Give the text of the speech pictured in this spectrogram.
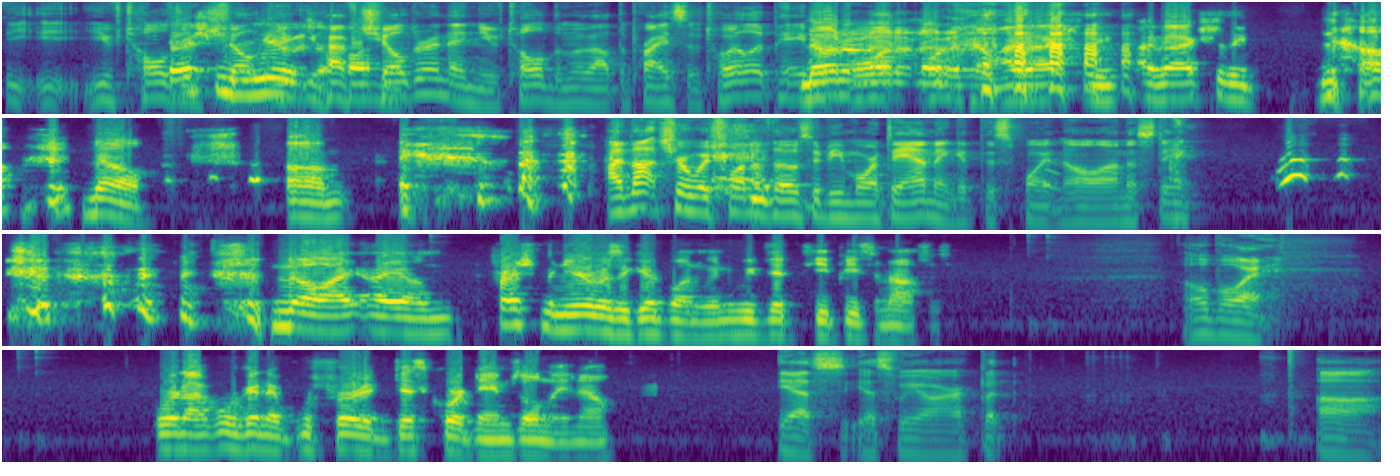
You've told your children you, have children and you've told them about the price of toilet paper. No, no, no, no, no, no, no. I've actually, I've actually, no, no. Um, I'm not sure which one of those would be more damning at this point. In all honesty, no, I, I, um, freshman year was a good one when we did TP some houses. oh boy, We're not, we're gonna refer to Discord names only now. yes, yes, we are. But uh,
